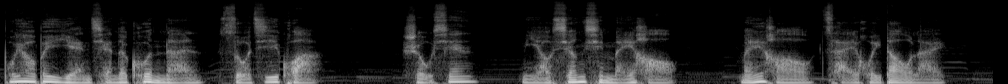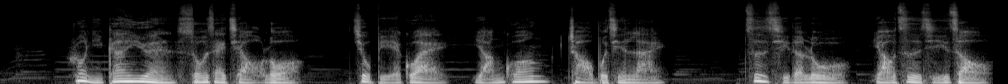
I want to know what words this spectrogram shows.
不要被眼前的困难所击垮。首先，你要相信美好，美好才会到来。若你甘愿缩在角落，就别怪阳光照不进来。自己的路要自己走，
